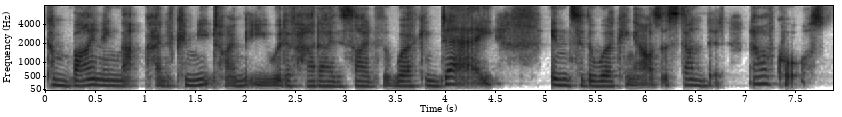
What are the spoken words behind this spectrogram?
combining that kind of commute time that you would have had either side of the working day into the working hours as standard. Now, of course,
